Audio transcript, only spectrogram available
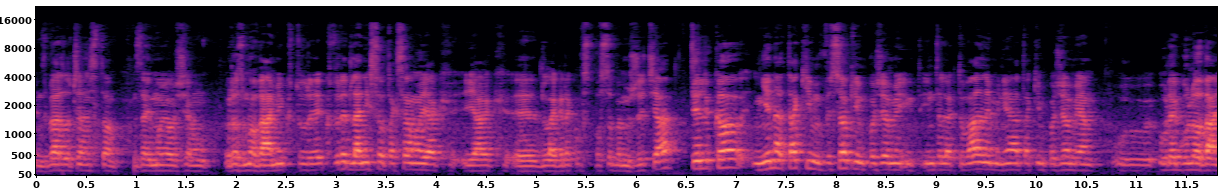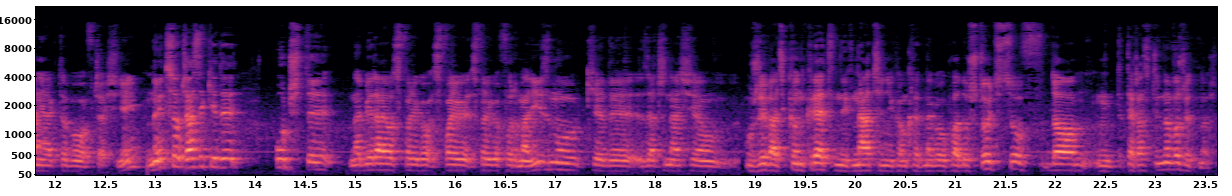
Więc bardzo często zajmują się rozmowami, które, które dla nich są tak samo jak, jak y, dla Greków sposobem życia, tylko nie na takim wysokim poziomie in- intelektualnym i nie na takim poziomie uregulowania, jak to było wcześniej. No i to są czasy, kiedy uczty nabierają swojego, swoje, swojego formalizmu, kiedy zaczyna się używać konkretnych naczyń i konkretnego układu sztućców do, teraz czy nowożytność,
